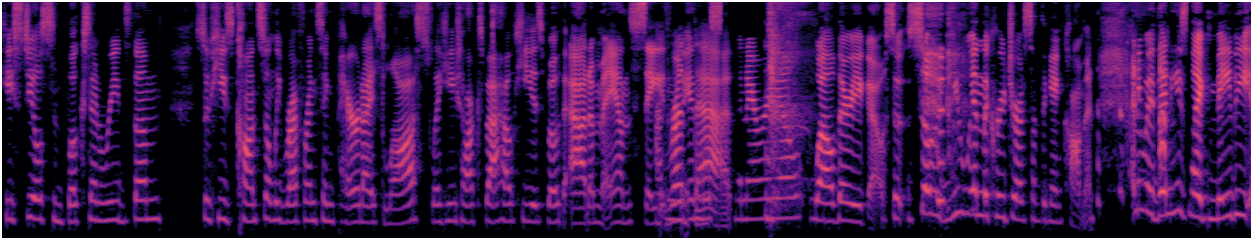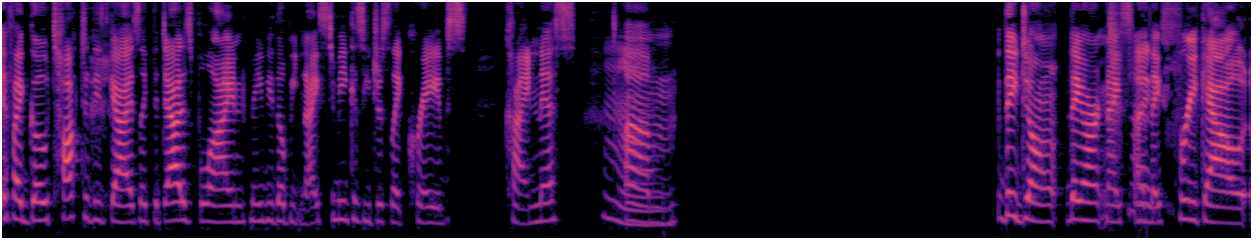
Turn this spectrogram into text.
He steals some books and reads them. So he's constantly referencing Paradise Lost. Like he talks about how he is both Adam and Satan in that. this scenario. well, there you go. So so you and the creature have something in common. Anyway, then he's like, maybe if I go talk to these guys, like the dad is blind, maybe they'll be nice to me because he just like craves kindness. Hmm. Um they don't. They aren't nice to him. I- They freak out.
